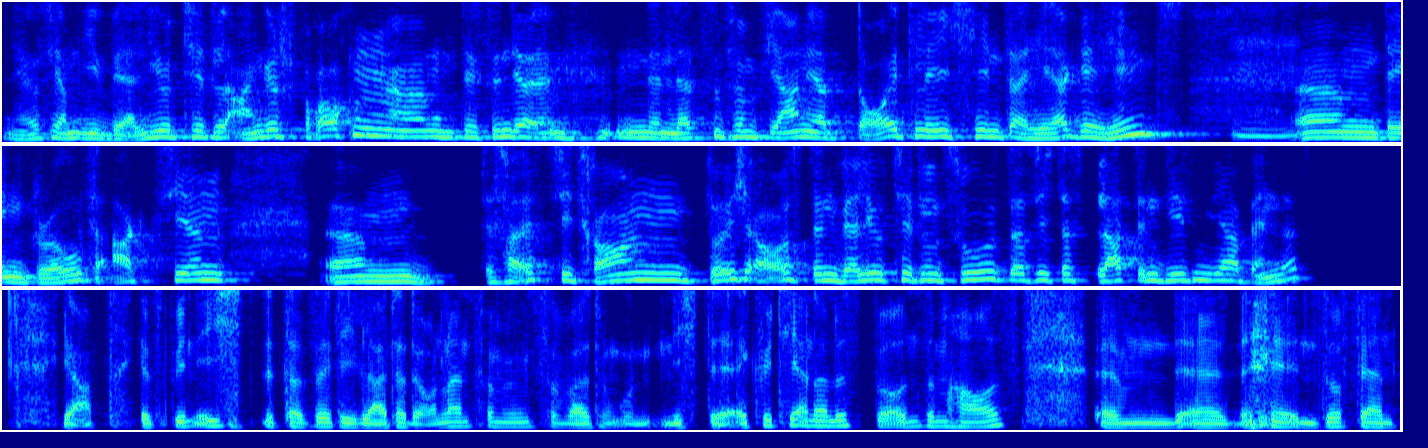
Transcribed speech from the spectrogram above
Ja, Sie haben die Value-Titel angesprochen. Ähm, die sind ja in den letzten fünf Jahren ja deutlich hinterhergehinkt, mhm. ähm, den Growth-Aktien. Ähm, das heißt, Sie trauen durchaus den Value-Titeln zu, dass sich das Blatt in diesem Jahr wendet? Ja, jetzt bin ich tatsächlich Leiter der Online-Vermögensverwaltung und nicht der Equity-Analyst bei uns im Haus. Ähm, äh, insofern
